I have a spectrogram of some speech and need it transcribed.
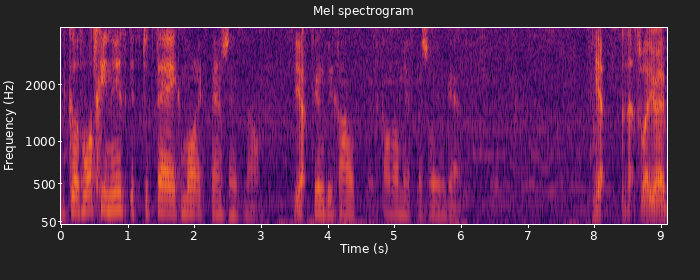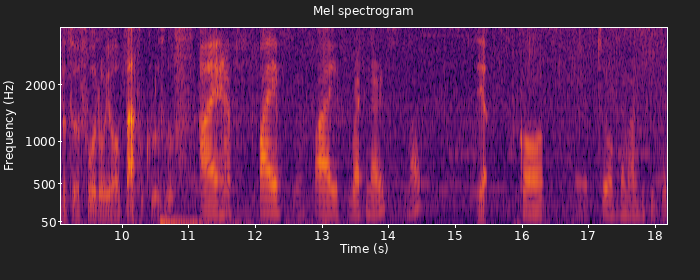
Because what he needs is to take more expansions now. Yeah. Still behind with economy, especially in gas. Yep. And that's why you're able to afford all your battle cruisers. I have five five refineries now. Yep. Of course, uh, two of them are depleted,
